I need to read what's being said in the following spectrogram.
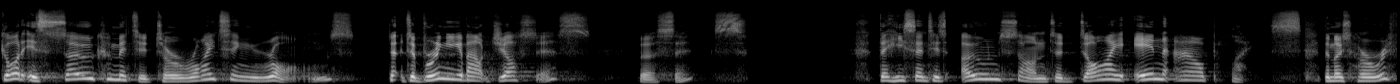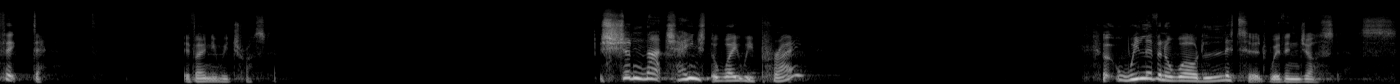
God is so committed to righting wrongs, to bringing about justice, verse 6, that he sent his own son to die in our place, the most horrific death, if only we trust him. Shouldn't that change the way we pray? We live in a world littered with injustice,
